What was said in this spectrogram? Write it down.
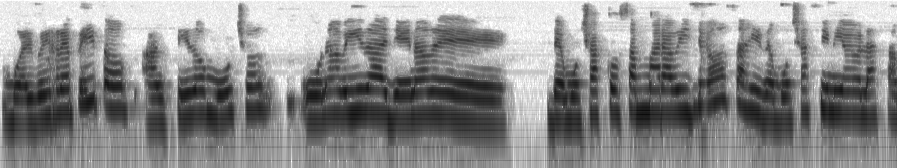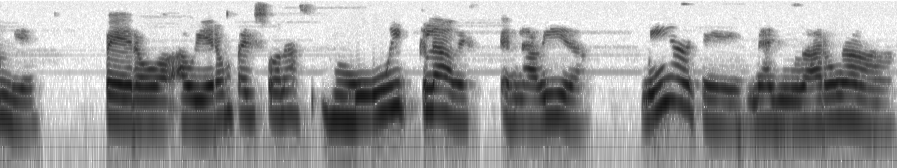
Vuelvo y repito, han sido muchos, una vida llena de, de muchas cosas maravillosas y de muchas tinieblas también. Pero hubieron personas muy claves en la vida mía que me ayudaron a,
